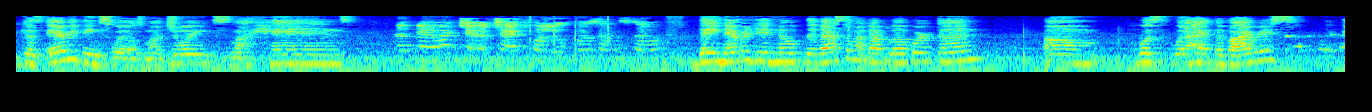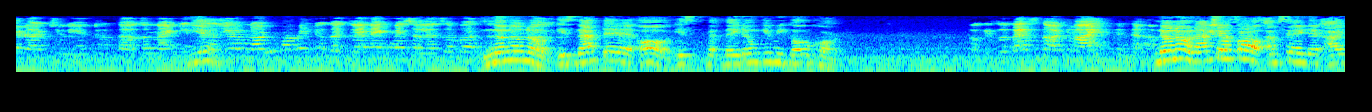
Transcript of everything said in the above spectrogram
because everything swells. My joints, my hands. Have you ever ch- checked for lupus and stuff? They never did know. The last time I got blood work done um, was when I had the virus. And in 2019, Yeah. because you have not come into the clinic, Miss Elizabeth. No, no, no. It's not that at all. It's but they don't give me gold card. Okay, so that's not mine. No, no, not your fault. I'm saying that I.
